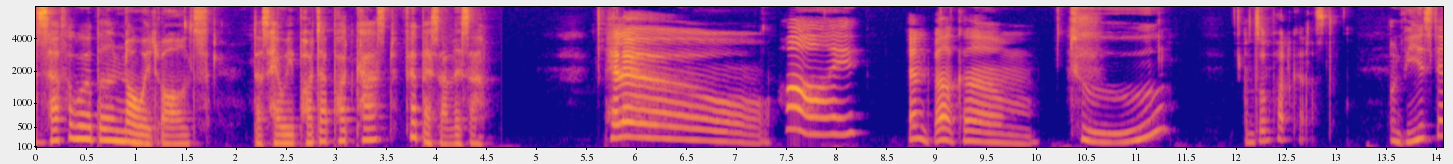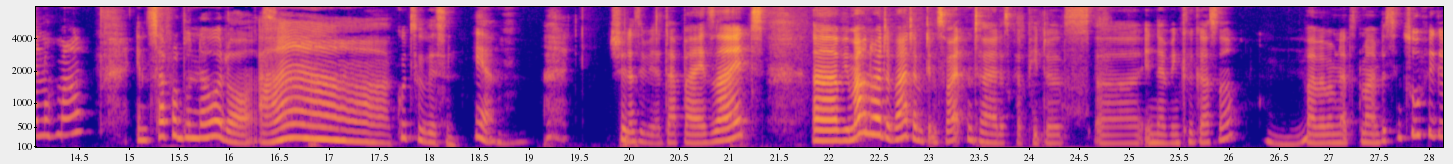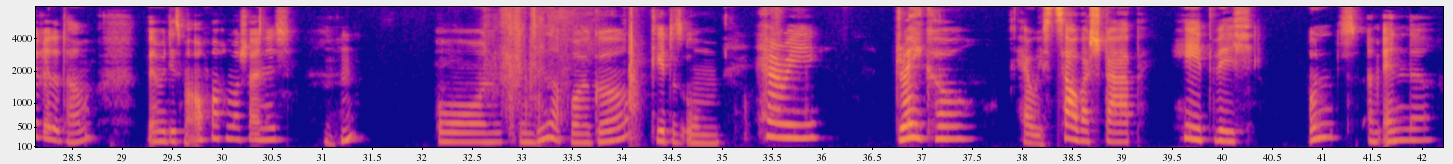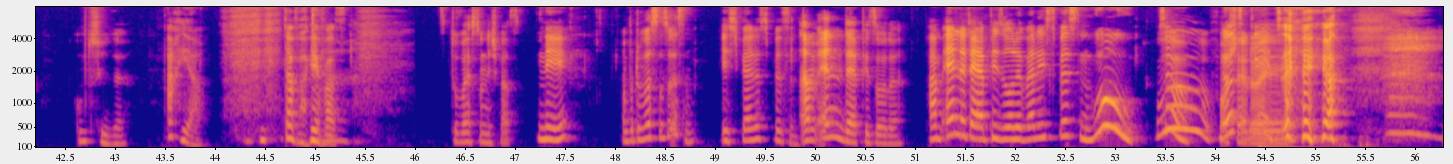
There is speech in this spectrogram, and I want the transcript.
Insufferable Know-It-Alls, das Harry Potter Podcast für Besserwisser. Hello Hi and welcome to. unserem Podcast. Und wie ist der nochmal? Insufferable Know-It-Alls. Ah, gut zu wissen. Ja. Schön, dass ihr wieder dabei seid. Äh, wir machen heute weiter mit dem zweiten Teil des Kapitels äh, in der Winkelgasse, Mhm. weil wir beim letzten Mal ein bisschen zu viel geredet haben. Werden wir diesmal auch machen wahrscheinlich. Mhm. Und in dieser Folge geht es um Harry, Draco Harrys Zauberstab, Hedwig. und am Ende um Züge. Ach ja, da war hier was. Du weißt noch nicht was. Nee, Aber du wirst es wissen. ich werde es wissen. Am Ende der Episode. Am Ende der Episode werde ich es wissen. Woo! So, Woo, los geht's. ja.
